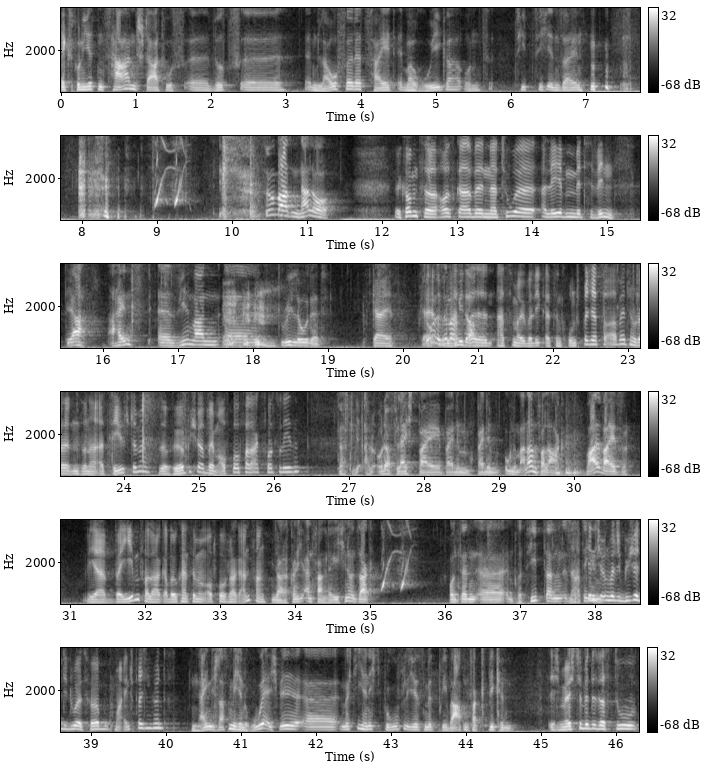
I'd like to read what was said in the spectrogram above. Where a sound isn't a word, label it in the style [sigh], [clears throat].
exponierten Zahnstatus, äh, wird äh, im Laufe der Zeit immer ruhiger und zieht sich in sein. [laughs] so, Martin, hallo. Willkommen zur Ausgabe Natur erleben mit Vince. Ja, Heinz äh, Sielmann äh, [clears throat] Reloaded. Geil. So, Geil. da Aber sind du wir hast, wieder. Äh, hast du mal überlegt, als Synchronsprecher zu arbeiten oder in so einer Erzählstimme, so Hörbücher beim Aufbauverlag vorzulesen? Das, oder vielleicht bei, bei, einem, bei einem, irgendeinem anderen Verlag. Wahlweise. Ja, bei jedem Verlag, aber du kannst ja mit dem Aufbauverlag anfangen. Ja, da könnte ich anfangen. Da gehe ich hin und sag. Und dann äh, im Prinzip, dann ist Na, das habt ihr Ding. nicht irgendwelche Bücher, die du als Hörbuch mal einsprechen könntest? Nein, ich lass mich in Ruhe. Ich will, äh, möchte hier nichts Berufliches mit Privaten verquicken. Ich möchte bitte, dass du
